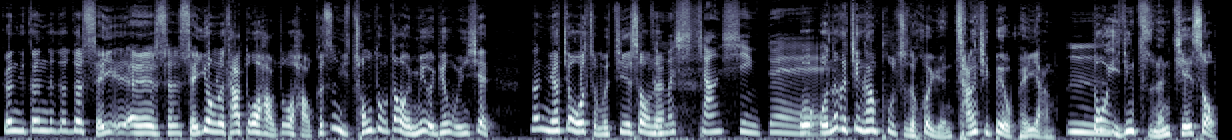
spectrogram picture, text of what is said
跟跟那个个谁呃谁谁用了他多好多好，可是你从头到尾没有一篇文献。那你要叫我怎么接受呢？怎么相信？对，我我那个健康铺子的会员长期被我培养，嗯，都已经只能接受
